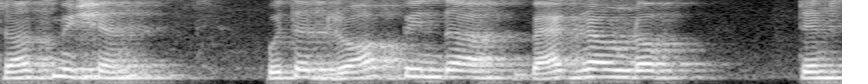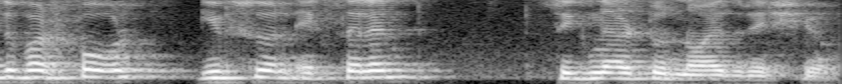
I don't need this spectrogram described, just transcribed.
transmission with a drop in the background of 10 to the power 4 gives you an excellent signal to noise ratio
